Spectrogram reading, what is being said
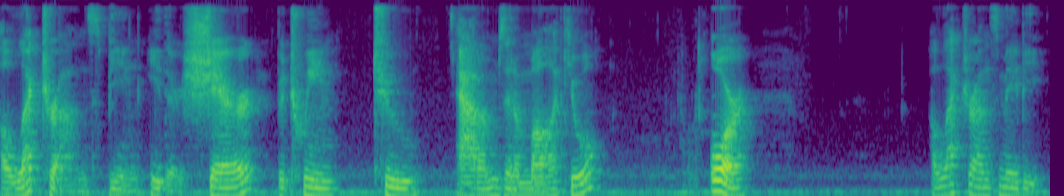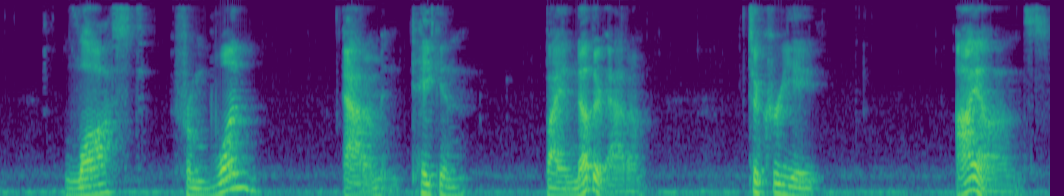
electrons being either shared between two atoms in a molecule or electrons may be lost from one atom and taken by another atom to create ions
